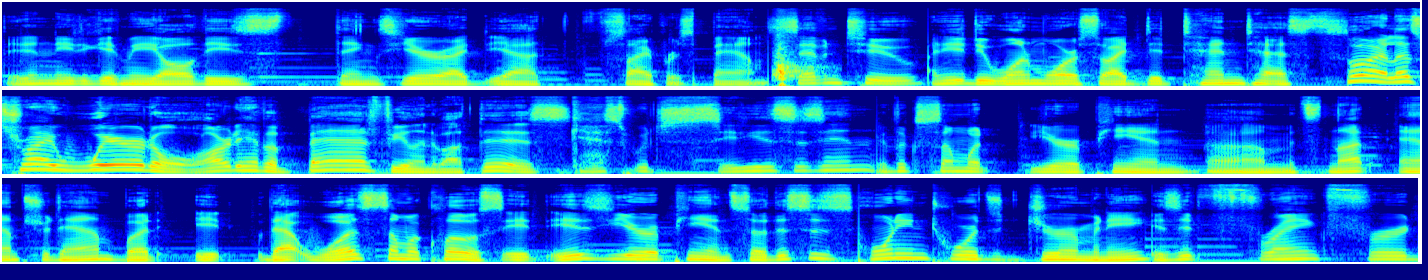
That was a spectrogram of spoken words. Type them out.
They didn't need to give me all these things here. I Yeah, Cyprus, bam. 7-2. I need to do one more, so I did 10 tests. Alright, let's try Wordle. I already have a bad feeling about this. Guess which city this is in? It looks somewhat European. Um, it's not Amsterdam, but it that was somewhat close. It is European, so this is pointing towards Germany. Is it Frankfurt,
